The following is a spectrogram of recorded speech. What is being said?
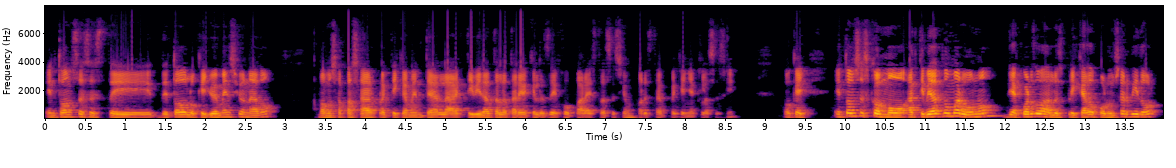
Entonces, este, de todo lo que yo he mencionado, vamos a pasar prácticamente a la actividad, a la tarea que les dejo para esta sesión, para esta pequeña clase, ¿sí? Ok, entonces como actividad número uno, de acuerdo a lo explicado por un servidor,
